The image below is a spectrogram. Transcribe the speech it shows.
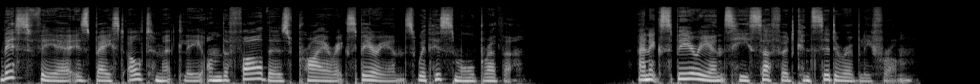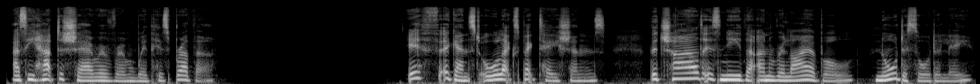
This fear is based ultimately on the father's prior experience with his small brother. An experience he suffered considerably from, as he had to share a room with his brother. If, against all expectations, the child is neither unreliable nor disorderly,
